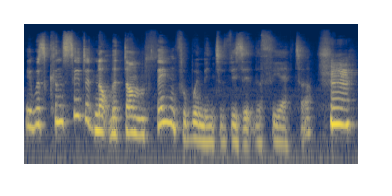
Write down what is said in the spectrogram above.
It was considered not the done thing for women to visit the theatre.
